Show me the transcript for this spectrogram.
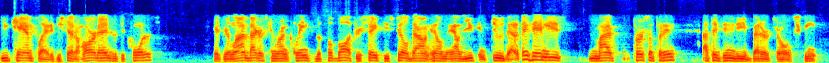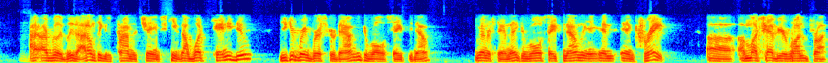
You can play it. If you set a hard edge with your corners, if your linebackers can run clean to the football, if your safeties still downhill alley, you can do that. I think they need, my personal opinion, I think they need to get better at their own scheme. Mm-hmm. I, I really believe that. I don't think it's time to change schemes. Now, what can you do? You can bring Brisker down. You can roll a safety down. We understand that. You can roll a safety down and, and, create uh, a much heavier run front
